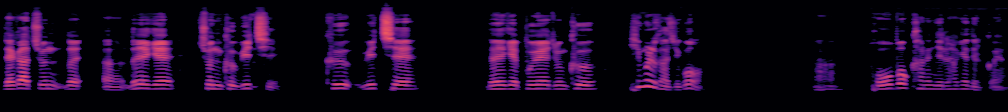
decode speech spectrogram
내가 준 너, 어, 너에게 준 그 위치, 그 위치에 너에게 부여해 준 그 힘을 가지고 아, 보복하는 일을 하게 될 거야.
